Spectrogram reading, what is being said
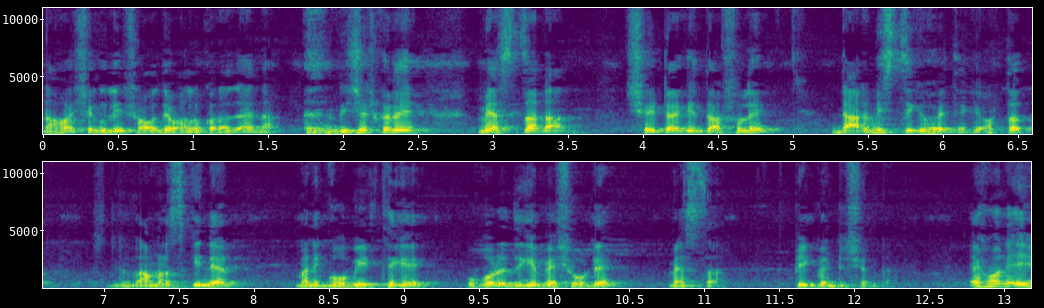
না হয় সেগুলি সহজে ভালো করা যায় না। বিশেষ করে মেস্তাটা সেটা কিন্তু আসলে ডার্মিস থেকে হয়ে থাকে, অর্থাৎ আমরা স্কিনের মানে গভীর থেকে উপরের দিকে বেশি ওঠে মেস্তা পিগমেন্টেশনটা এখন এই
